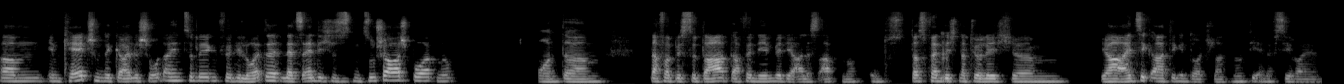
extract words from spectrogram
ähm, im Cage um eine geile Show dahin zu legen für die Leute. Letztendlich ist es ein Zuschauersport. Ne? Und ähm, dafür bist du da, dafür nehmen wir dir alles ab. Ne? Und das fände ich natürlich ähm, ja, einzigartig in Deutschland, ne? die NFC-Reihe.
